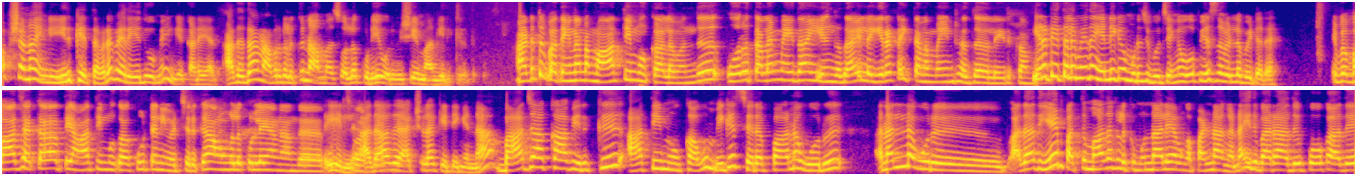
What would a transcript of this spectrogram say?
ஆப்ஷனா இங்க இருக்கே தவிர வேற எதுவுமே இங்க கிடையாது. அதுதான் அவர்களுக்கு நாம சொல்லக்கூடிய ஒரு விஷயமாக இருக்கிறது. அடுத்து பாத்தீங்கன்னா நம்ம அதிமுகல வந்து ஒரு தலைமை தான் இயங்குதா? இல்ல இரட்டை தலைமைன்றது அதுல இருக்காங்க இரட்டை தலைமை தான் என்னைக்கோ முடிஞ்சு போச்சுங்க. ஓபிஎஸ் தான் வெளில போயிட்டாரு. இப்ப பாஜக அதிமுக கூட்டணி வச்சிருக்கு. அவங்களுக்குள்ளேயான அந்த இல்ல. அதாவது ஆக்சுவலா கேட்டீங்கன்னா பாஜகவிற்கு அதிமுகவும் மிக சிறப்பான ஒரு நல்ல ஒரு அதாவது ஏன் பத்து மாதங்களுக்கு முன்னாலே அவங்க பண்ணாங்கன்னா இது வராது போகாது.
